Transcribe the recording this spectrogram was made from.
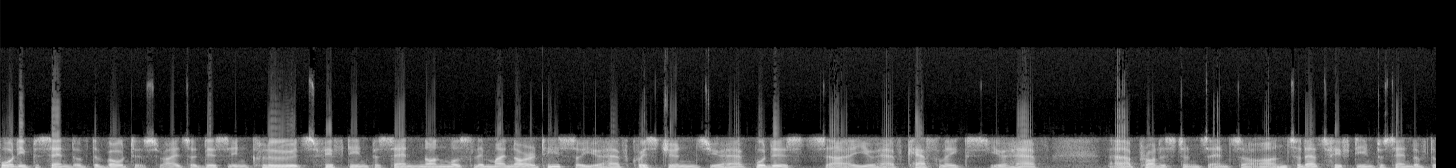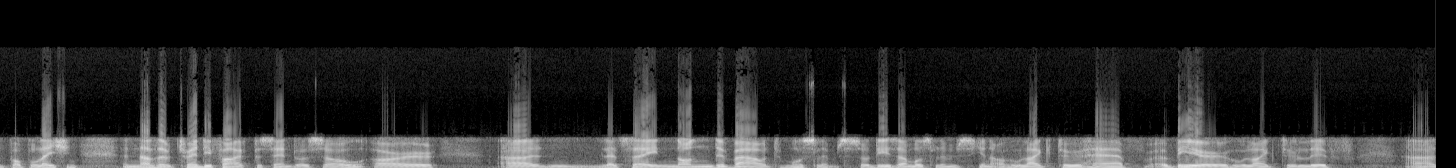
40% of the voters, right? So this includes 15% non-Muslim minorities. So you have Christians, you have Buddhists, uh, you have Catholics, you have uh, Protestants, and so on. So that's 15% of the population. Another 25% or so are, uh, let's say, non-devout Muslims. So these are Muslims, you know, who like to have a beer, who like to live uh,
